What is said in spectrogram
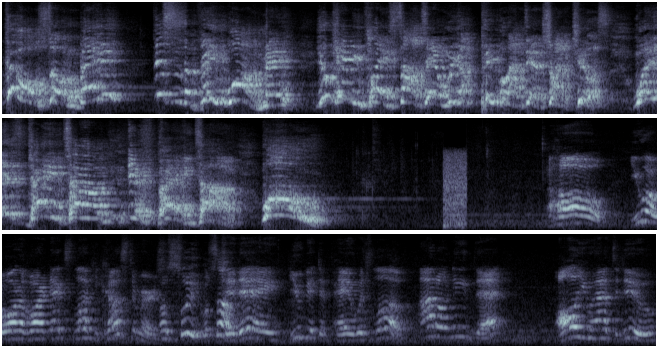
Come on, Soda, baby! This is a B1, man! You can't be playing solitaire when we got people out there trying to kill us! When it's game time, it's bang time! Whoa! Oh, you are one of our next lucky customers. Oh, sweet, what's up? Today, you get to pay with love. I don't need that. All you have to do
